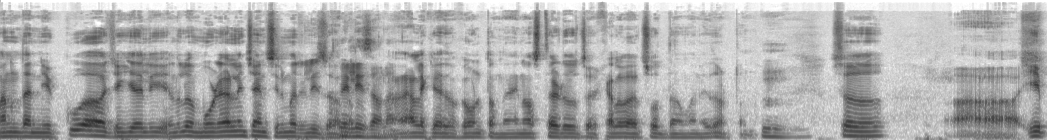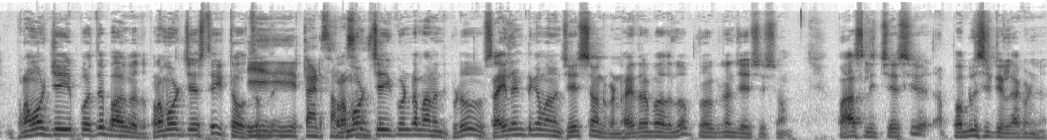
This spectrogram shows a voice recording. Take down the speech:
మనం దాన్ని ఎక్కువ చెయ్యాలి. అందులో మూడేళ్ళ నుంచి ఆయన సినిమా రిలీజ్ అవ్వాలి. రిలీజ్ అవ్వాలి. వాళ్ళకి అది ఒక ఉంటుంది. ఆయన వస్తాడు కలవ చూద్దాం అనేది ఉంటుంది. సో ఈ ప్రమోట్ చేయకపోతే బాగోదు. ప్రమోట్ చేస్తే ఇట్ అవుతుంది. ఇట్లాంటి ప్రమోట్ చేయకుండా మనం ఇప్పుడు సైలెంట్గా మనం చేసాం అనుకోండి హైదరాబాద్లో ప్రోగ్రామ్ చేసేసాం. పాస్లు ఇచ్చేసి పబ్లిసిటీ లేకుండా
